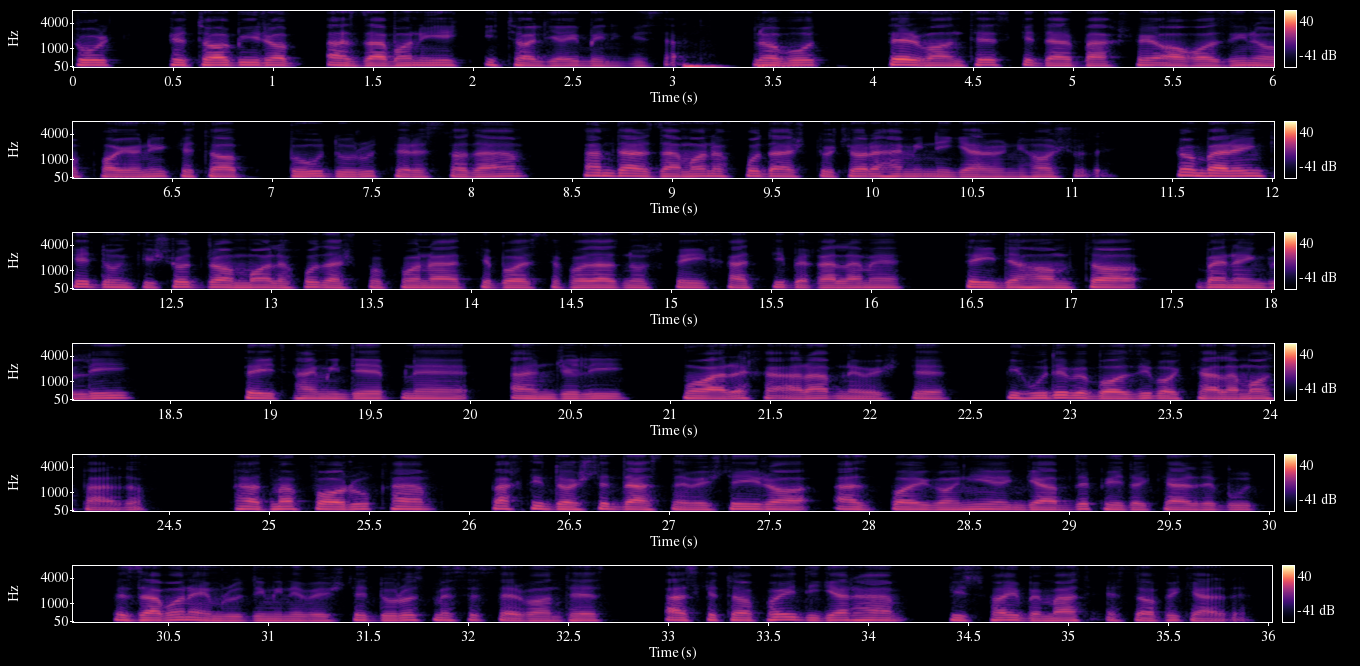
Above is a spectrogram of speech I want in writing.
ترک کتابی را از زبان یک ایتالیایی بنویسد. لابد سروانتس که در بخش آغازین و پایانی کتاب به او درود فرستادم هم در زمان خودش دچار همین نگرانی ها شده. چون برای اینکه شد را مال خودش بکند که با استفاده از نسخه خطی به قلم سید هامتا بننگلی سید حمید ابن انجلی مورخ عرب نوشته بیهوده به بازی با کلمات پرداخت. حتما فاروق هم وقتی داشته دست نوشته ای را از بایگانی گبزه پیدا کرده بود به زبان امروزی می نوشته درست مثل سروانتس از کتاب های دیگر هم چیزهایی به متن اضافه کرده.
